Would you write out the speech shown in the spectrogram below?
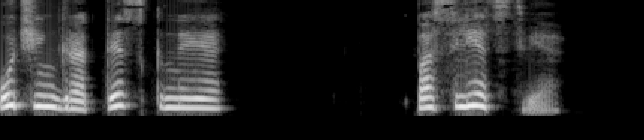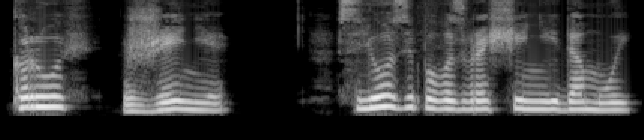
очень гротескные последствия. Кровь, жжение, слезы по возвращении домой,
